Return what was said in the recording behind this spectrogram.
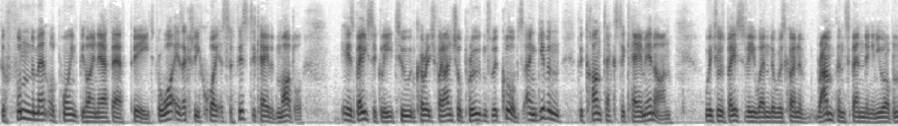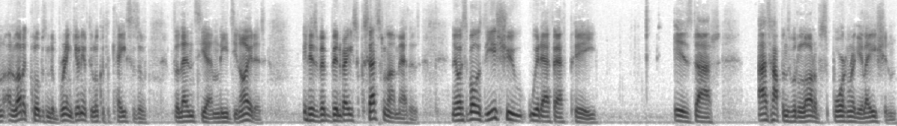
the fundamental point behind FFP, for what is actually quite a sophisticated model, is basically to encourage financial prudence with clubs. And given the context it came in on, which was basically when there was kind of rampant spending in Europe, and a lot of clubs on the brink. You only have to look at the cases of Valencia and Leeds United. It has been very successful in that method. Now, I suppose the issue with FFP is that, as happens with a lot of sporting regulation,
